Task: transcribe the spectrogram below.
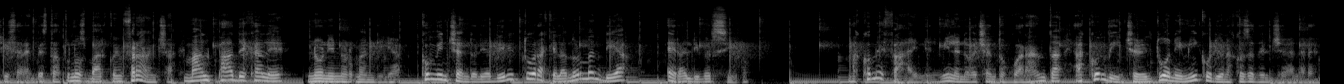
ci sarebbe stato uno sbarco in Francia, ma al Pas de Calais, non in Normandia, convincendoli addirittura che la Normandia era il diversivo. Ma come fai nel 1940 a convincere il tuo nemico di una cosa del genere?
